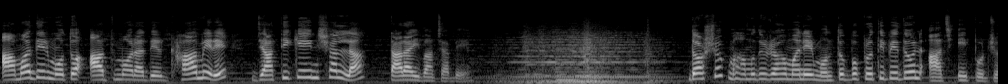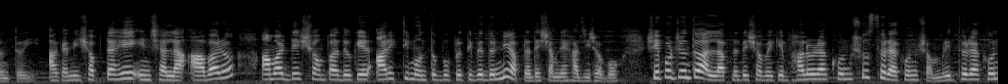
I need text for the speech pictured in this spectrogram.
আমাদের মতো আত্মরাদের ঘা মেরে জাতিকে ইনশাল্লাহ তারাই বাঁচাবে। দর্শক মাহমুদুর রহমানের মন্তব্য প্রতিবেদন আজ এই পর্যন্তই। আগামী সপ্তাহে ইনশাল্লাহ আবারও আমার দেশ সম্পাদকের আরেকটি মন্তব্য প্রতিবেদন নিয়ে আপনাদের সামনে হাজির হব। সে পর্যন্ত আল্লাহ আপনাদের সবাইকে ভালো রাখুন, সুস্থ রাখুন, সমৃদ্ধ রাখুন।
